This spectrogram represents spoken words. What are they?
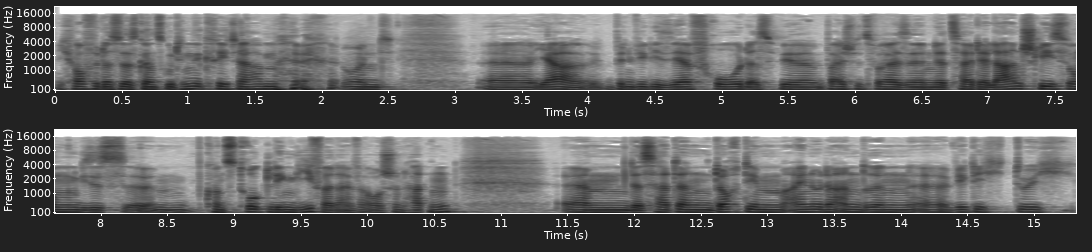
ich hoffe, dass wir das ganz gut hingekriegt haben. und äh, ja, bin wirklich sehr froh, dass wir beispielsweise in der Zeit der Ladenschließungen dieses ähm, Konstrukt Ling liefert einfach auch schon hatten. Ähm, das hat dann doch dem einen oder anderen äh, wirklich durch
